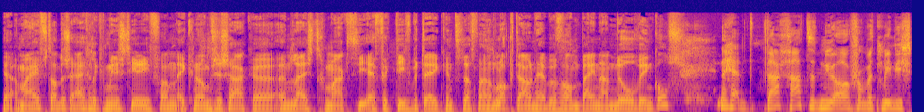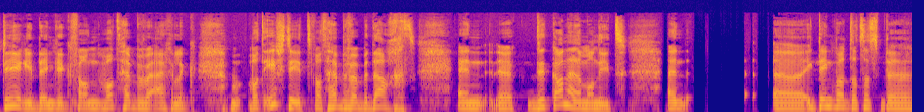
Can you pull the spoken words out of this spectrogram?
Ja, maar heeft dan dus eigenlijk het ministerie van Economische Zaken een lijst gemaakt die effectief betekent dat we een lockdown hebben van bijna nul winkels? Nou ja, daar gaat het nu over op het ministerie, denk ik. Van wat hebben we eigenlijk, wat is dit? Wat hebben we bedacht? En uh, dit kan helemaal niet. En uh, ik denk wel dat het. Uh,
